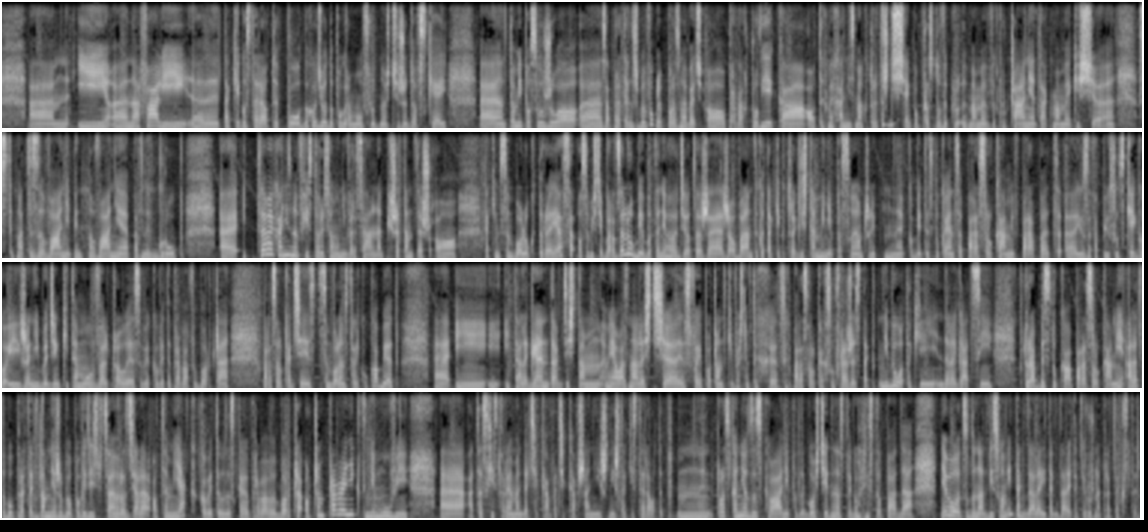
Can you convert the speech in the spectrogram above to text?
I e, na fali e, takiego stereotypu dochodziło do pogromów ludności żydowskiej. To mi posłużyło za pretekst, żeby w ogóle porozmawiać o prawach człowieka, o tych mechanizmach, które też dzisiaj po prostu wyklu- mamy wykluczanie, tak, mamy jakieś stygmatyzowanie, piętnowanie pewnych grup. I te mechanizmy w historii są uniwersalne. Piszę tam też o takim symbolu, który ja osobiście bardzo lubię, bo to nie chodzi o to, że, że obalam tylko takie, które gdzieś tam mi nie pasują, czyli mm, kobiety stukające parasolkami w parapet e, Józefa Piłsudskiego i że niby dzięki temu walczyły sobie kobiety prawa wyborcze. Parasolka dzisiaj jest symbolem strajku kobiet e, i, i, i ta legenda gdzieś tam miała znaleźć swoje początki właśnie w tych, w tych parasolkach sufrażystek. Nie było takiej delegacji, która by stukała parasolkami, ale to był pretekst dla mnie, żeby opowiedzieć w całym rozdziale o tym, jak kobiety uzyskały prawa wyborcze, o czym prawie nikt nie mówi, e, a to jest historia mega ciekawa, ciekawsza niż, niż taki stereotyp. Mm, Polska nie odzyskała niepodległości 11 listopada, nie było cudu nad Wisłą i tak dalej, i tak dalej, takie różne preteksty.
